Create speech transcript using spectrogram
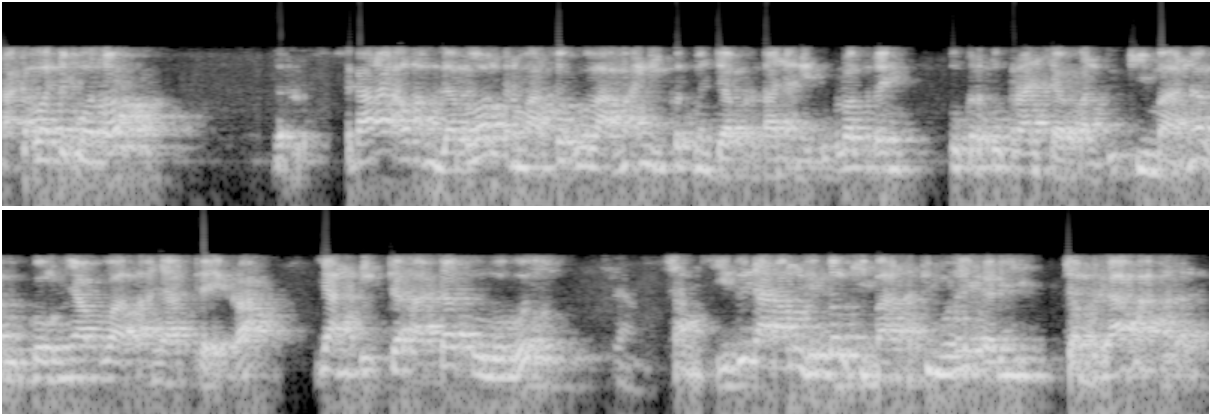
Wajib foto, sekarang alhamdulillah kalau termasuk ulama yang ikut menjawab pertanyaan itu. Kalau sering tuker-tukeran jawaban itu gimana hukumnya puasanya daerah yang tidak ada tulus sanksi itu cara menghitung gimana dimulai dari jam berapa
